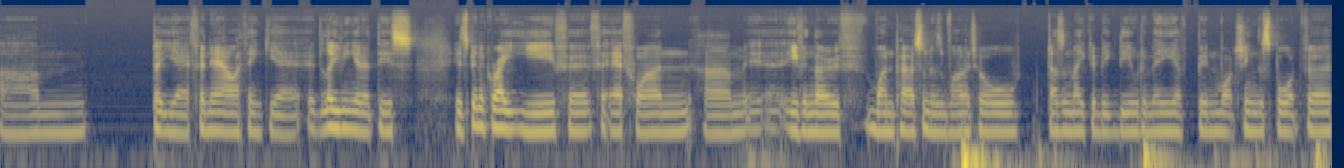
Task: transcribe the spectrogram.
Um, but yeah, for now, I think yeah, leaving it at this. It's been a great year for for F one. Um, even though if one person has won it all, doesn't make a big deal to me. I've been watching the sport for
